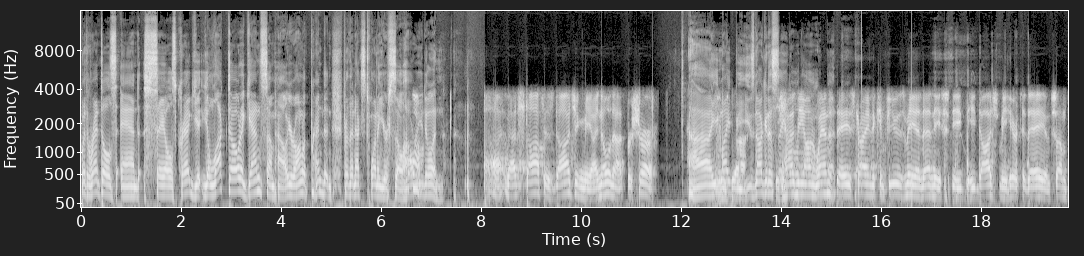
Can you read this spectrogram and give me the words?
with rentals and sales. Craig, you, you lucked out again somehow. You're on with Brendan for the next 20 or so. How are you doing? Uh, that Stauff is dodging me. I know that for sure. Uh, he might be. He's not going to say. He had me on Wednesdays trying to confuse me, and then he, he he dodged me here today in some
